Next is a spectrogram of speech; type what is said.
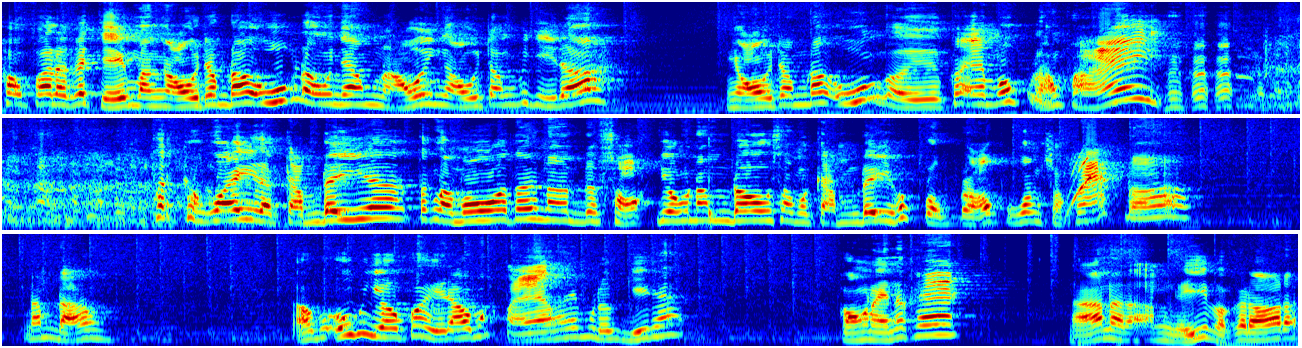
không phải là cái chuyện mà ngồi trong đó uống đâu nha ông nội ngồi trong cái gì đó. Ngồi trong đó uống rồi có em út là không phải. Thích không quay là cầm đi á tức là mua tới nó sọt vô 5 đô xong rồi cầm đi hút rột rột quăng sọt rác đó. Năm đồng đâu uống vô có gì đâu, mắc tè, thấy không được gì đó. Còn này nó khác. Đó là anh nghĩ vào cái đó đó.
